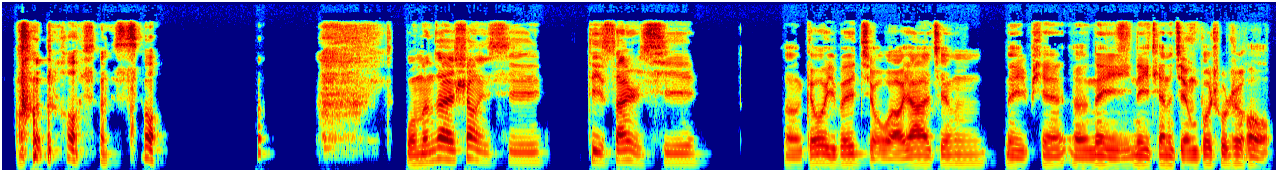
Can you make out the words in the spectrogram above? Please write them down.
我好想笑。我们在上一期第三十期。嗯，给我一杯酒，我要压压惊。那一篇，呃，那那一天的节目播出之后，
